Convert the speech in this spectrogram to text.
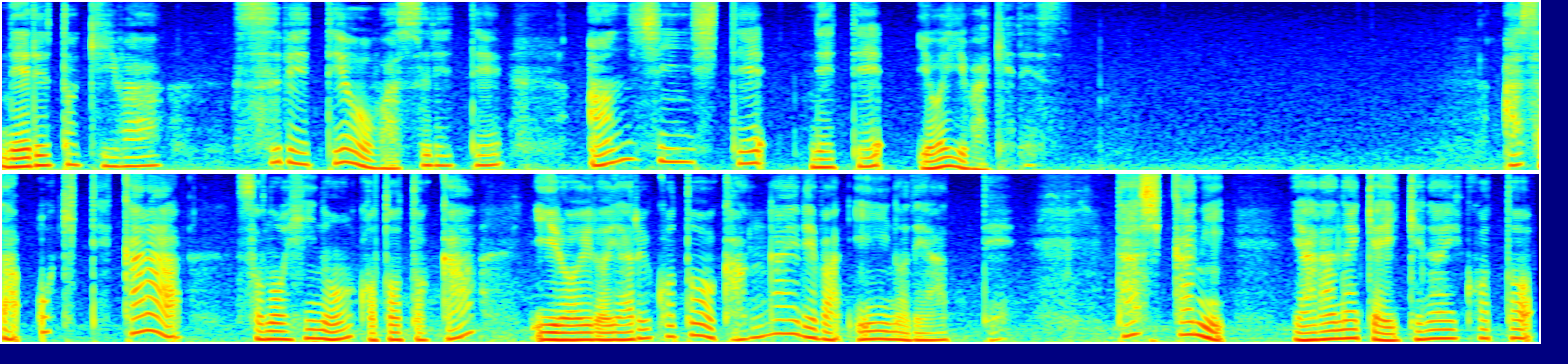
寝る時はすべてを忘れて安心して寝てよいわけです。朝起きてからその日のこととかいろいろやることを考えればいいのであって確かにやらなきゃいけないこと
